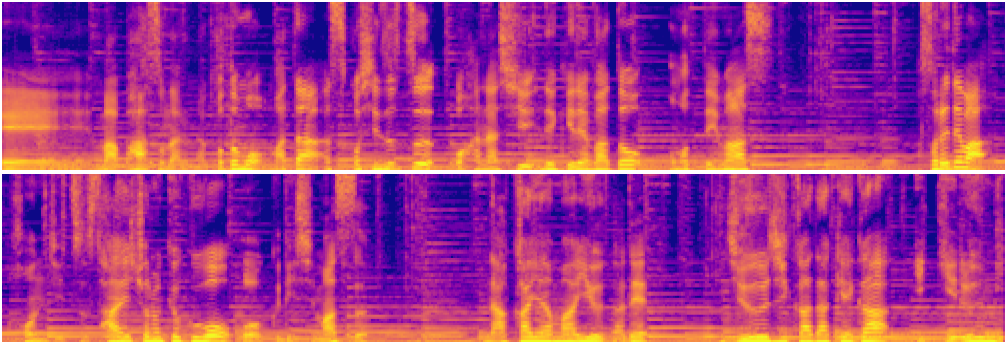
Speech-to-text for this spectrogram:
えー、まあパーソナルなこともまた少しずつお話しできればと思っています。それでは本日最初の曲をお送りします。中山優太で十字架だけが生きる道。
